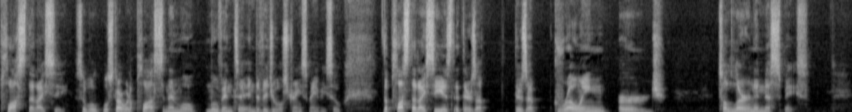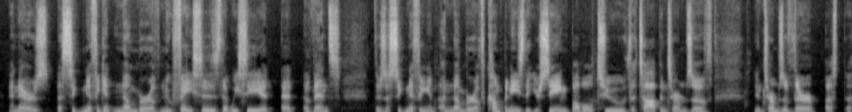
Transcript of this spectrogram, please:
plus that i see so we'll, we'll start with a plus and then we'll move into individual strengths maybe so the plus that I see is that there's a there's a growing urge to learn in this space. and there's a significant number of new faces that we see at, at events. There's a significant a number of companies that you're seeing bubble to the top in terms of in terms of their uh, uh,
